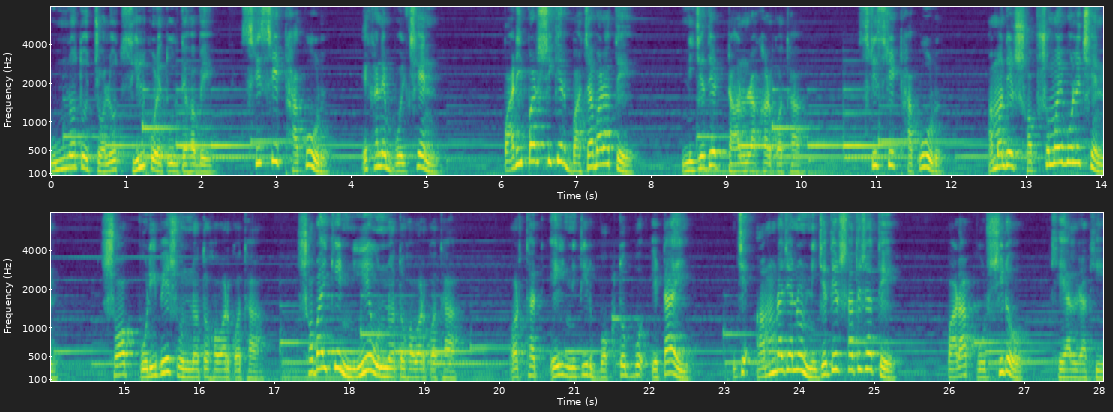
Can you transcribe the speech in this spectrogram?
উন্নত চলৎশীল করে তুলতে হবে। শ্রী শ্রী ঠাকুর এখানে বলছেন, পারিপার্শ্বিকের বাঁচা বাড়াতে নিজেদের টান রাখার কথা। শ্রী শ্রী ঠাকুর আমাদের সবসময় বলেছেন, সব পরিবেশ উন্নত হওয়ার কথা, সবাইকে নিয়ে উন্নত হওয়ার কথা। অর্থাৎ এই নীতির বক্তব্য এটাই যে আমরা যেন নিজেদের সাথে সাথে পাড়া পড়শিরও খেয়াল রাখি,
